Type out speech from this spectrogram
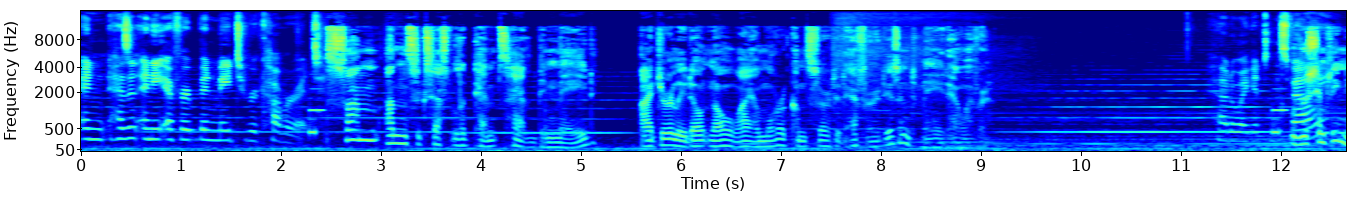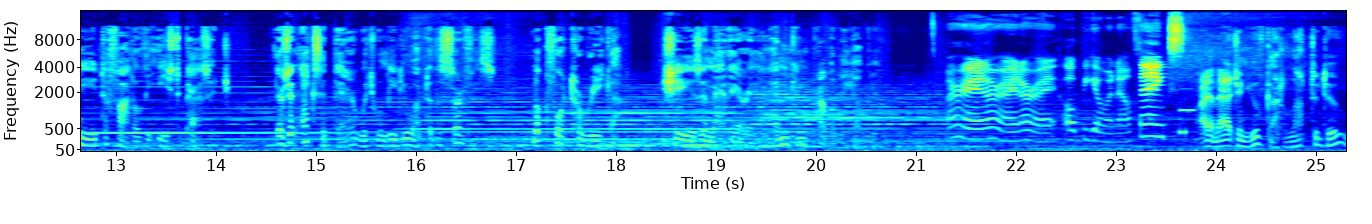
and hasn't any effort been made to recover it? Some unsuccessful attempts have been made. I truly don't know why a more concerted effort isn't made, however. How do I get to this You simply need to follow the East Passage. There's an exit there which will lead you up to the surface. Look for Tariqa. She is in that area and can probably help you. All right, all right, all right. I'll be going now. Thanks. I imagine you've got a lot to do.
